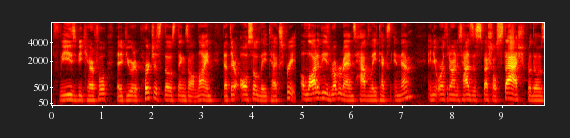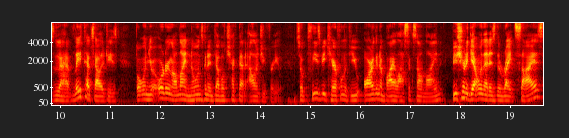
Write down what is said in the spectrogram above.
please be careful that if you were to purchase those things online, that they're also latex free. A lot of these rubber bands have latex in them, and your orthodontist has a special stash for those who have latex allergies, but when you're ordering online, no one's gonna double check that allergy for you. So please be careful if you are gonna buy elastics online. Be sure to get one that is the right size,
